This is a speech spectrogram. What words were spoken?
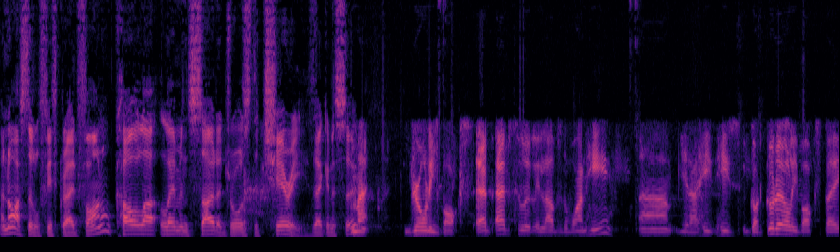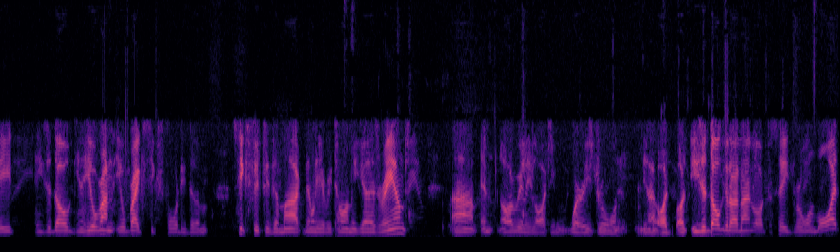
a nice little fifth grade final. Cola Lemon Soda draws the cherry. Is that going to suit? Mate, drawn his box. Ab- absolutely loves the one here. Um, you know, he, he's got good early box speed. He's a dog. You know, he'll run. He'll break 640 to the 650 to the mark nearly every time he goes around. Um, and I really like him where he's drawn. You know, I, I, he's a dog that I don't like to see drawn wide,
